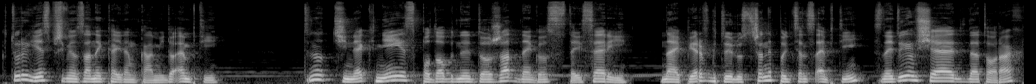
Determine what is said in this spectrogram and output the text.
który jest przywiązany kajdankami do Empty. Ten odcinek nie jest podobny do żadnego z tej serii. Najpierw, gdy lustrzany policjant z Empty znajdują się na torach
